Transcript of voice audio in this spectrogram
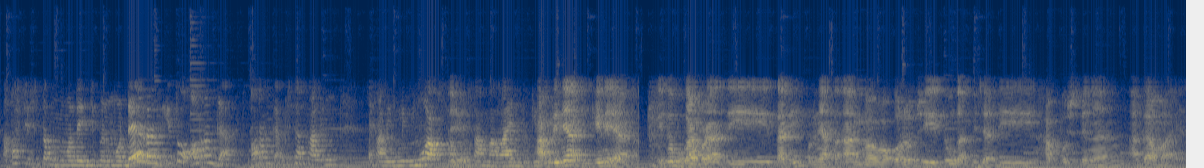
apa sistem manajemen modern itu orang nggak orang nggak bisa saling saling menyuap satu Iya. sama lain begitu. Artinya gini ya, itu bukan berarti tadi pernyataan bahwa korupsi itu nggak bisa dihapus dengan agama ya.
